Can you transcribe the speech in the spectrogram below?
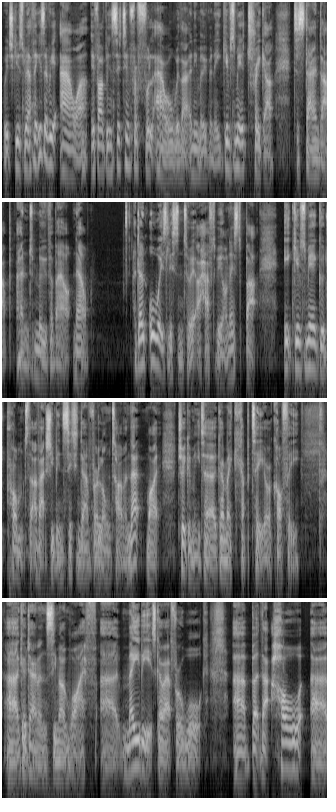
which gives me, I think it's every hour. If I've been sitting for a full hour without any movement, it gives me a trigger to stand up and move about. Now I don't always listen to it, I have to be honest, but it gives me a good prompt that I've actually been sitting down for a long time, and that might trigger me to go make a cup of tea or a coffee, uh, go down and see my wife. Uh, maybe it's go out for a walk, uh, but that whole uh,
